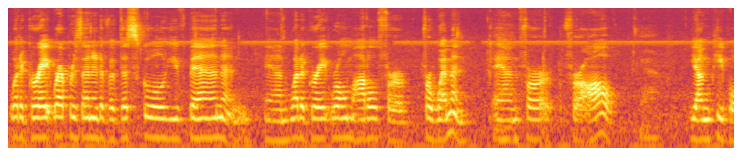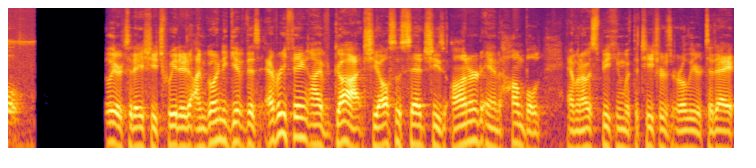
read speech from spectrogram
what a great representative of this school you've been and and what a great role model for for women and for for all Yeah. young people Earlier today, she tweeted, I'm going to give this everything I've got. She also said she's honored and humbled. And when I was speaking with the teachers earlier today,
